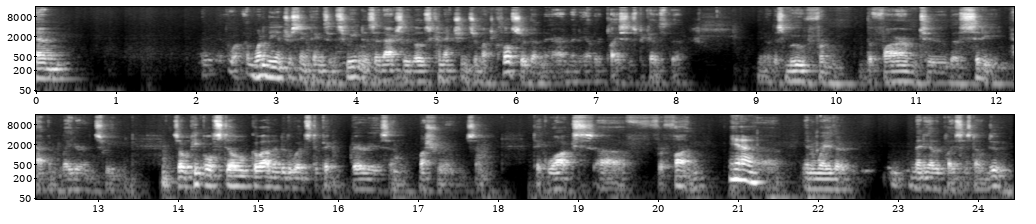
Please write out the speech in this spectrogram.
and one of the interesting things in Sweden is that actually those connections are much closer than they are in many other places because the you know this move from the farm to the city happened later in Sweden. So people still go out into the woods to pick berries and mushrooms and take walks uh, for fun. Yeah. Uh, in a way that many other places don't do.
